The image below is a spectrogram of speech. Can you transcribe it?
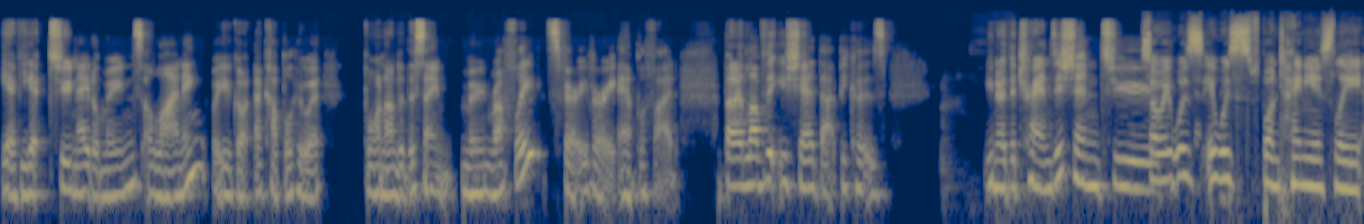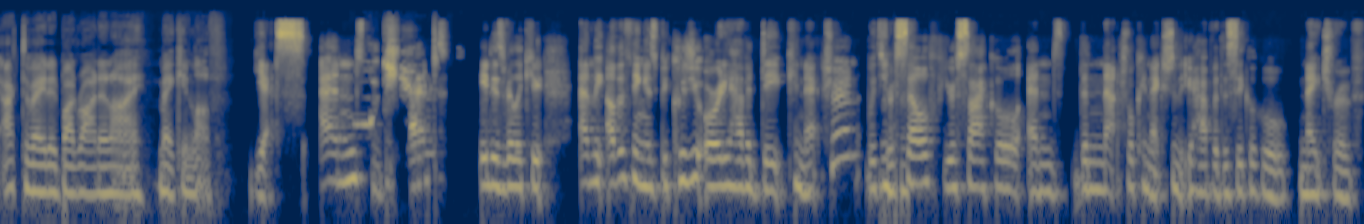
yeah, if you get two natal moons aligning, or you've got a couple who are born under the same moon roughly, it's very, very amplified. But I love that you shared that because you know the transition to So it was it was spontaneously activated by Ryan and I making love. Yes. And and it is really cute. And the other thing is because you already have a deep connection with Mhm. yourself, your cycle, and the natural connection that you have with the cyclical nature of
